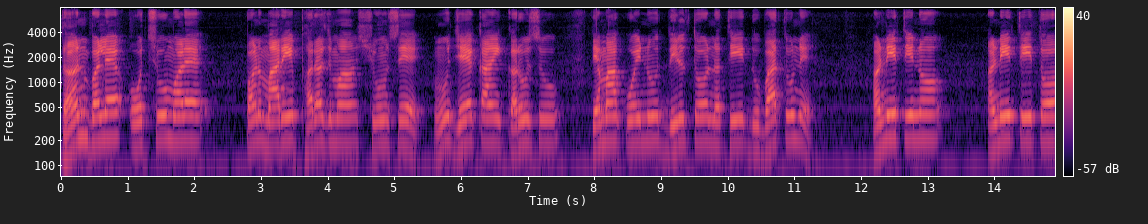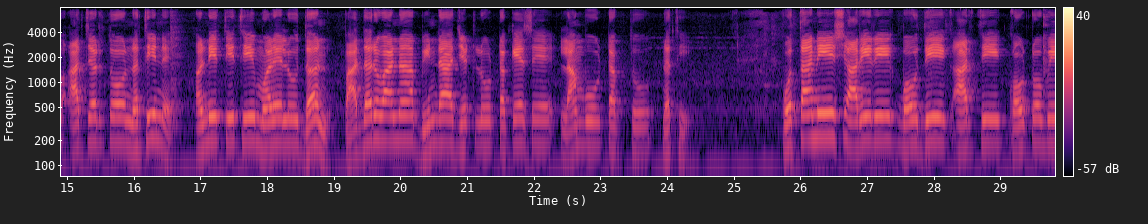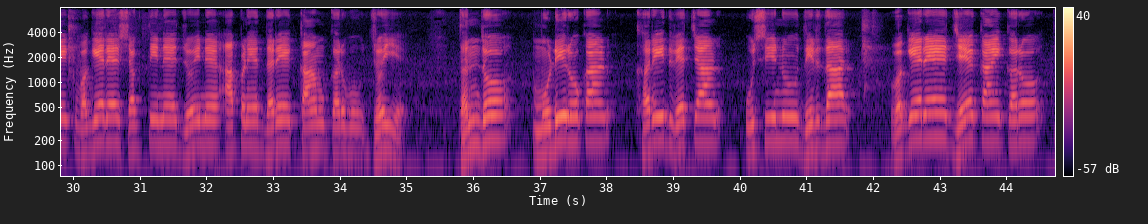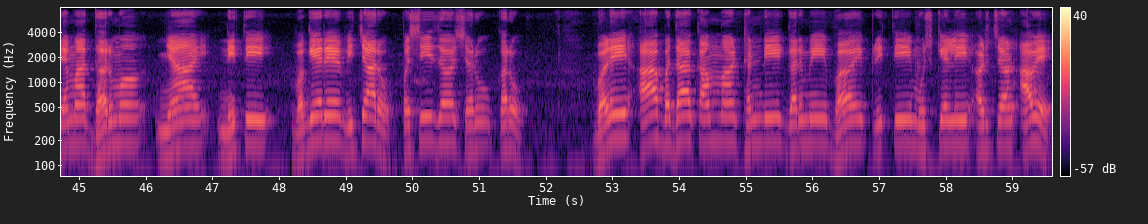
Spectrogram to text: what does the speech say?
ધન ભલે ઓછું મળે પણ મારી ફરજમાં શું છે? હું જે કાંઈ કરું છું, તેમાં કોઈનું દિલ તો નથી દુભાતું ને? અનીતિનો, અનીતિ તો આચરતો નથી ને? અનીતિથી મળેલું ધન ભાદરવાના ભીંડા જેટલું ટકે છે, લાંબુ ટકતું નથી. પોતાની શારીરિક, બૌદ્ધિક, આર્થિક, કૌટુંબિક વગેરે શક્તિને જોઈને આપણે દરેક કામ કરવું જોઈએ. ધંધો, મૂડીરોકાણ, ખરીદ વેચાણ, ઉસીનું ધીરધાર વગેરે જે કાંઈ કરો તેમાં ધર્મ, ન્યાય, નીતિ વગેરે વિચારો પછી જ શરૂ કરો. વળી આ બધા કામમાં ઠંડી, ગરમી, ભય, પ્રીતિ, મુશ્કેલી, અડચણ આવે,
